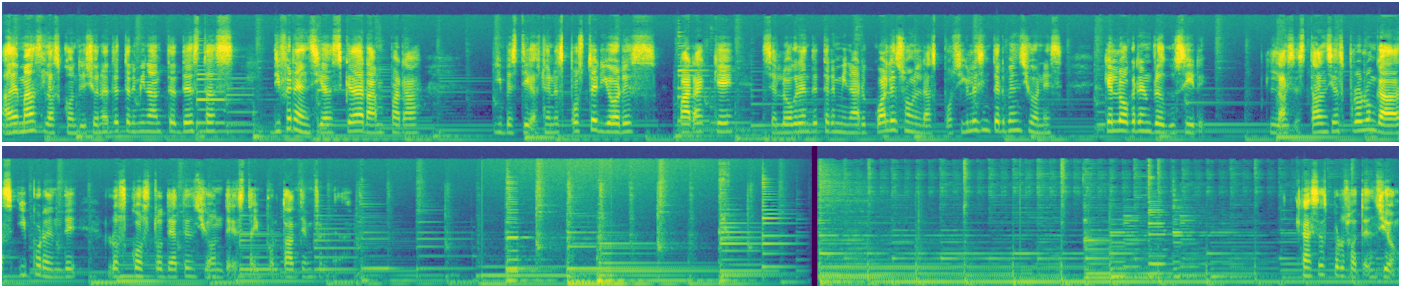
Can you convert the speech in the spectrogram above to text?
Además, las condiciones determinantes de estas diferencias quedarán para investigaciones posteriores para que se logren determinar cuáles son las posibles intervenciones que logren reducir las estancias prolongadas y por ende los costos de atención de esta importante enfermedad. Gracias por su atención.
